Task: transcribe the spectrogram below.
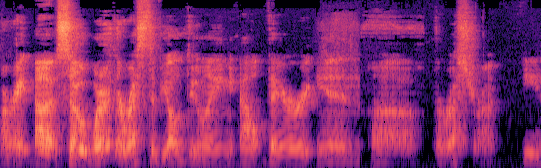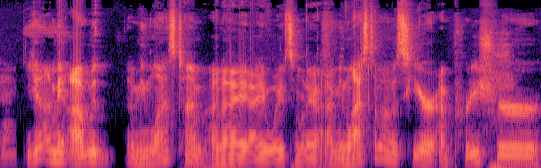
All right. Uh, so what are the rest of y'all doing out there in uh, the restaurant? Eating. Yeah, I mean, I would. I mean, last time, and I, I waved somebody. I mean, last time I was here, I'm pretty sure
